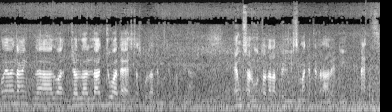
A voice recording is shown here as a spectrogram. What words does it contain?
vogliamo andare in- la- la- laggiù a destra scusate mi sto impattinando è un saluto dalla bellissima cattedrale di Metz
